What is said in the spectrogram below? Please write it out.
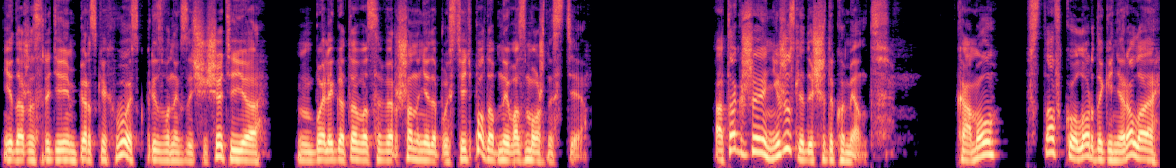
и даже среди имперских войск, призванных защищать её, были готовы совершенно не допустить подобной возможности. А также ниже следующий документ. Кому, Вставку лорда-генерала,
